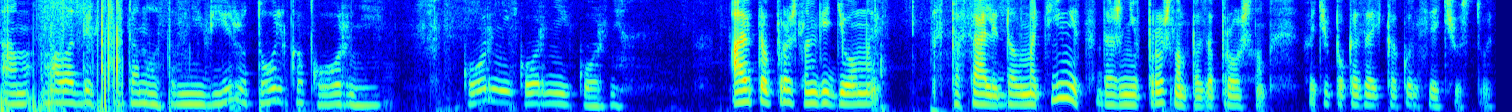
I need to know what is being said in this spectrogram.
А молодых цветоносов не вижу, только корни. Корни, корни и корни. А это в прошлом видео мы спасали далматинец, даже не в прошлом, позапрошлом. Хочу показать, как он себя чувствует.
